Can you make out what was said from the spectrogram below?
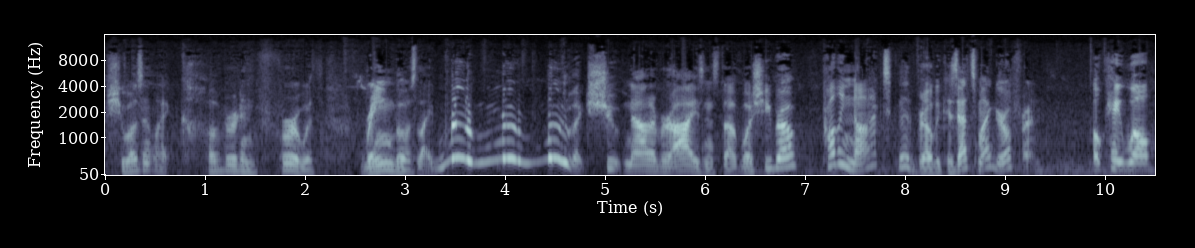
She wasn't like covered in fur with rainbows like like shooting out of her eyes and stuff, was she, bro? Probably not. Good, bro, because that's my girlfriend. Okay, well,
